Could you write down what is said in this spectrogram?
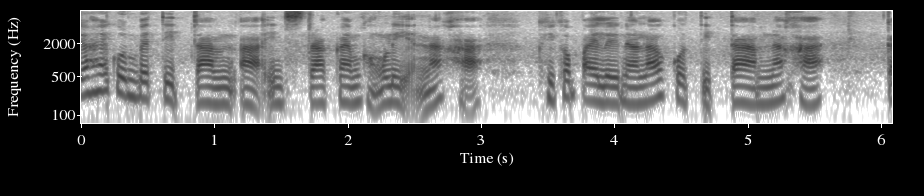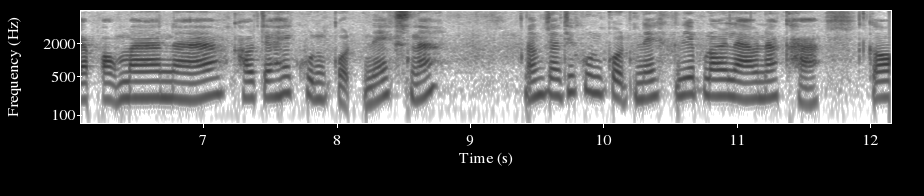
จะให้คุณไปติดตามอ่า Instagram ของเหรียญนะคะ คลิกเข้าไปเลยนะ แล้วกดติดตามนะคะ กลับออกมานะ เขาจะให้คุณกด next นะ หลังจากที่คุณกด next เรียบร้อยแล้วนะคะ ก็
